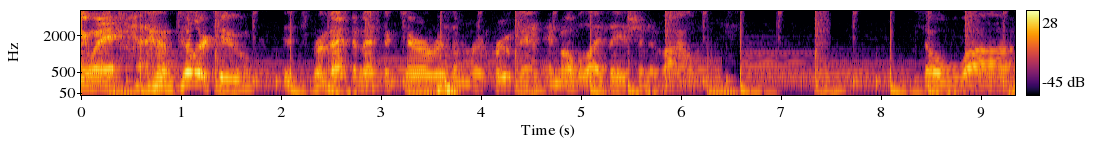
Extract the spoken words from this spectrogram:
Anyway, pillar two is to prevent domestic terrorism recruitment and mobilization to violence. So uh,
